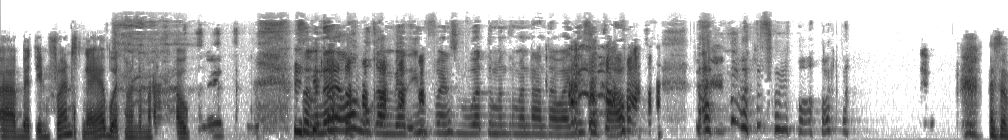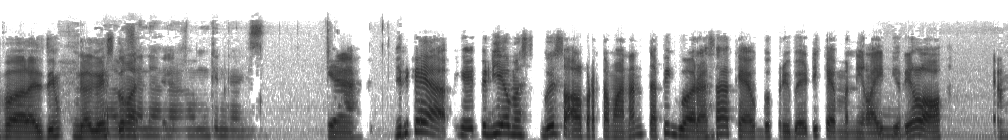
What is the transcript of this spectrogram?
uh, bad influence nggak ya buat teman-teman rantau gue? Sebenarnya lo bukan bad influence buat teman-teman rantau aja sih tau tapi buat semua orang. Astagfirullahaladzim. Enggak guys Gue gak Gak mungkin guys. Ya. Jadi kayak Ya itu dia mas. Gue soal pertemanan Tapi gue rasa kayak gue pribadi Kayak menilai hmm. diri lo Yang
